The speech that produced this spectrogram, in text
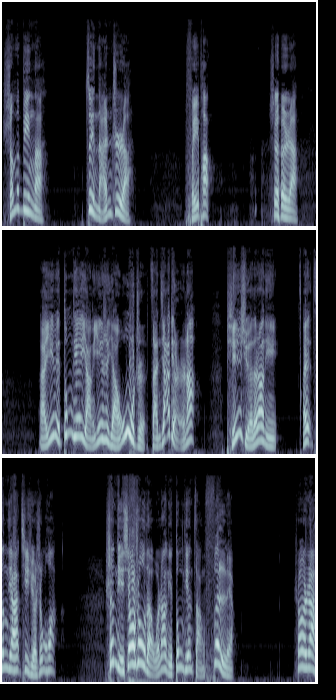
什么病啊？最难治啊？肥胖，是不是啊？哎，因为冬天养阴是养物质，攒家底儿呢。贫血的让你，哎，增加气血生化；身体消瘦的，我让你冬天长分量，是不是？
